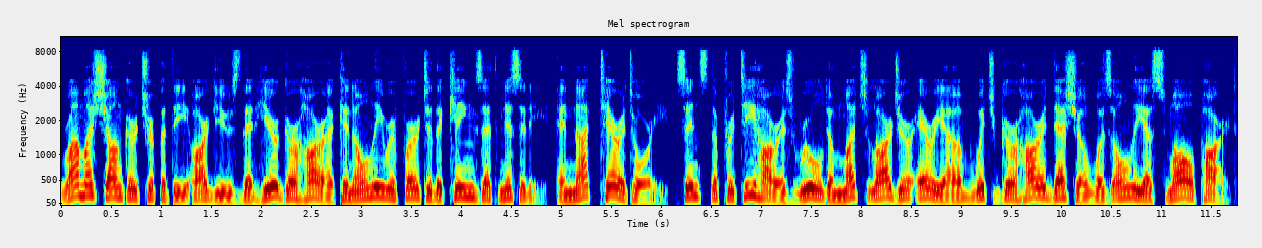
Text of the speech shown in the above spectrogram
Rama Shankar Tripathi argues that here Gurjara can only refer to the king's ethnicity, and not territory, since the Pratiharas ruled a much larger area of which Gurjara Desha was only a small part.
